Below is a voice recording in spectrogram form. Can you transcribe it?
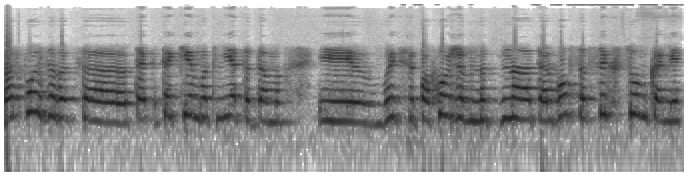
воспользоваться так- таким вот методом и быть похожим на, на торговцев с их сумками.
